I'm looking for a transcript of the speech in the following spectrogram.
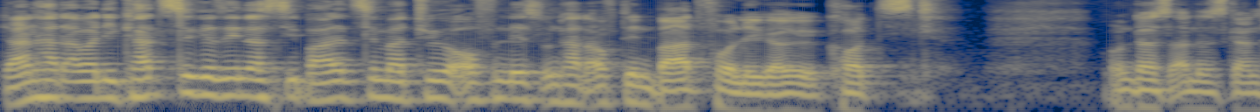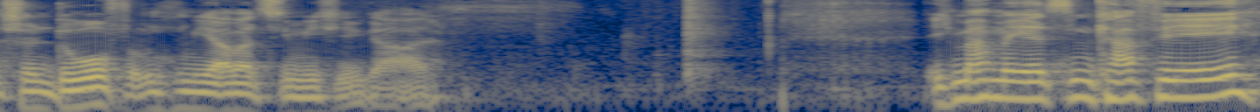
Dann hat aber die Katze gesehen, dass die Badezimmertür offen ist und hat auf den Badvorleger gekotzt. Und das alles ganz schön doof und mir aber ziemlich egal. Ich mache mir jetzt einen Kaffee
